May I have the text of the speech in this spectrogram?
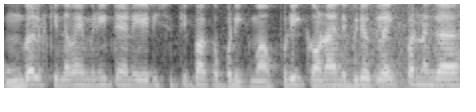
உங்களுக்கு இந்த மாதிரி மினி ட்ரெயின் ஏறி சுற்றி பார்க்க பிடிக்குமா? பிடிக்கும்னா இந்த வீடியோக்கு லைக் பண்ணுங்கள்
